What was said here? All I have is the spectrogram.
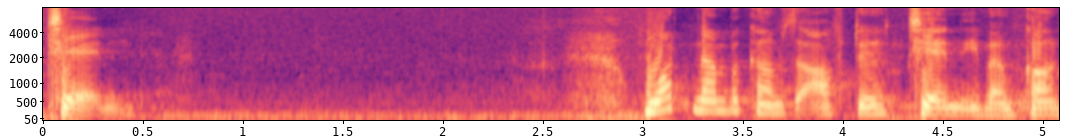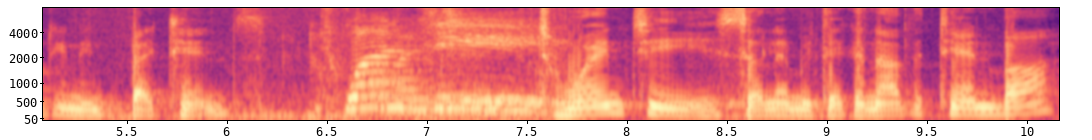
10. What number comes after 10 if I'm counting it by tens? 20. 20. So let me take another 10 bar.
